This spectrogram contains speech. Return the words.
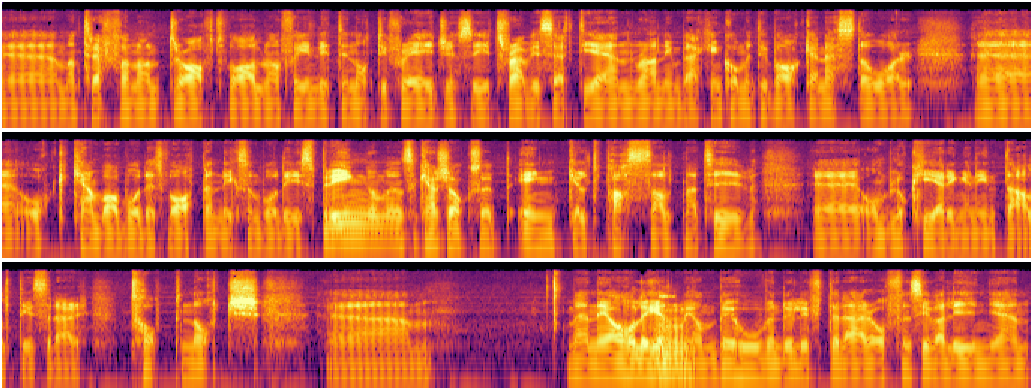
Eh, man träffar något draftval, man får in lite något i free agency. Travis Etienne, running backen, kommer tillbaka nästa år eh, och kan vara både ett vapen liksom både i spring och men så kanske också ett enkelt passalternativ eh, om blockeringen inte alltid är sådär top notch. Um, men jag håller helt mm. med om behoven du lyfter där, offensiva linjen,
